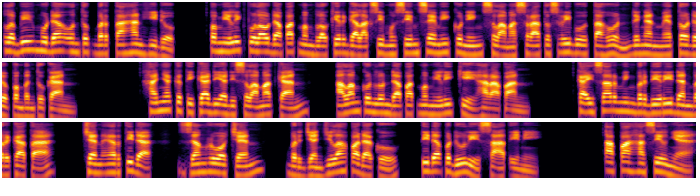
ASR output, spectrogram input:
Lebih mudah untuk bertahan hidup. Pemilik pulau dapat memblokir galaksi musim semi kuning selama seratus ribu tahun dengan metode pembentukan. Hanya ketika dia diselamatkan, alam Kunlun dapat memiliki harapan. Kaisar Ming berdiri dan berkata, Chen Er tidak, Zhang Ruochen, berjanjilah padaku, tidak peduli saat ini. Apa hasilnya?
